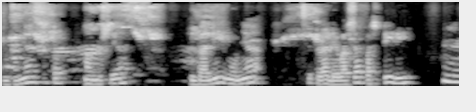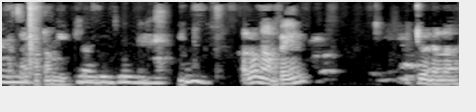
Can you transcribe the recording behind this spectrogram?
makanya tetap manusia di Bali umumnya setelah dewasa pasti di Hmm. potong gigi Lagi gini. kalau ngapain itu adalah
